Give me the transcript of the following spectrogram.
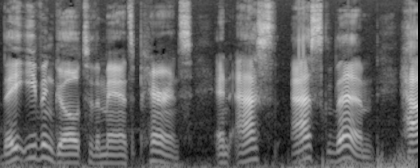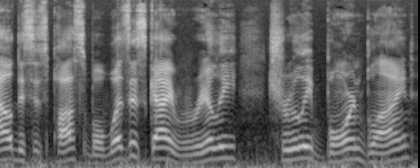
They even go to the man's parents and ask ask them how this is possible. Was this guy really truly born blind?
